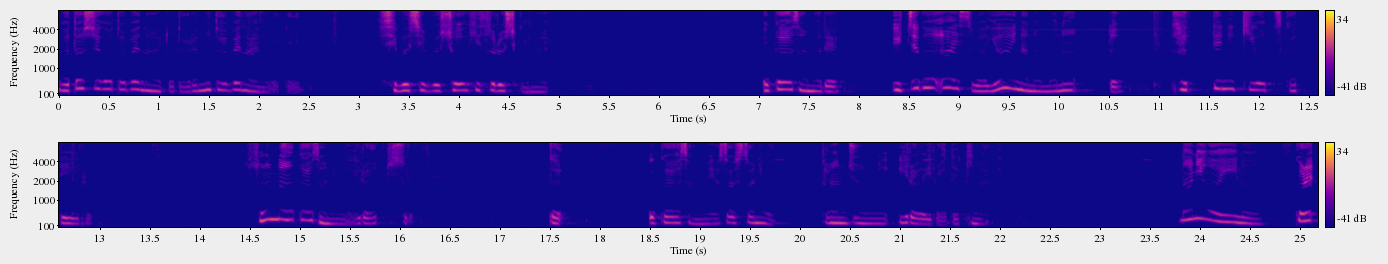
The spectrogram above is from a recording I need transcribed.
私が食べないと誰も食べないのだから、しぶしぶ消費するしかない。お母さんまで、いちごアイスはゆいなのものと勝手に気を使っている。そんなお母さんにもイラッとする。が、お母さんの優しさには単純にイライラできない。何がいいの？これ。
